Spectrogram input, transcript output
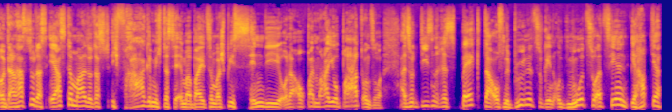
Und dann hast du das erste Mal, so das, ich frage mich das ja immer bei zum Beispiel Cindy oder auch bei Mario Barth und so. Also diesen Respekt, da auf eine Bühne zu gehen und nur zu erzählen. Ihr habt ja,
